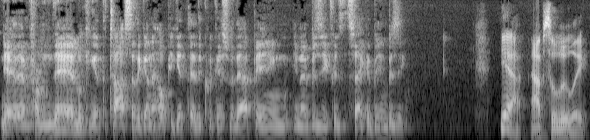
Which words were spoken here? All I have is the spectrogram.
yeah, then from there, looking at the tasks that are going to help you get there the quickest without being, you know, busy for the sake of being busy. Yeah, absolutely.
